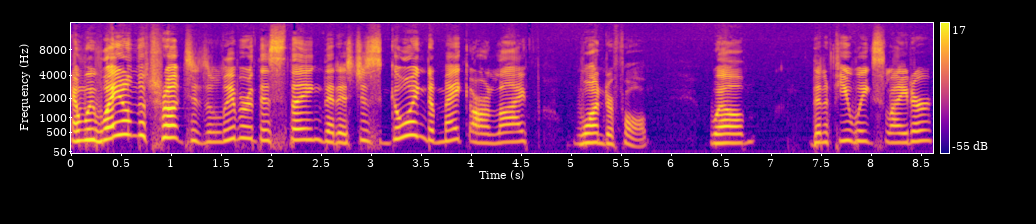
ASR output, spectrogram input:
And we wait on the truck to deliver this thing that is just going to make our life wonderful. Well, then a few weeks later,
